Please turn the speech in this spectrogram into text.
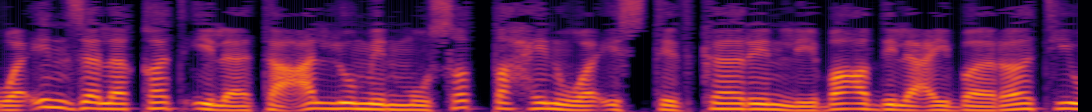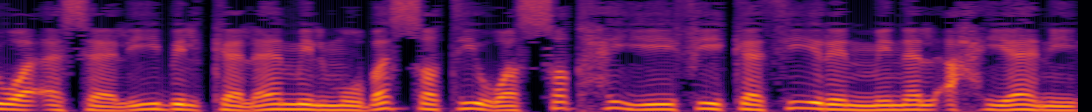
وانزلقت إلى تعلم مسطح واستذكار لبعض العبارات وأساليب الكلام المبسط والسطحي في كثير من الأحيان،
